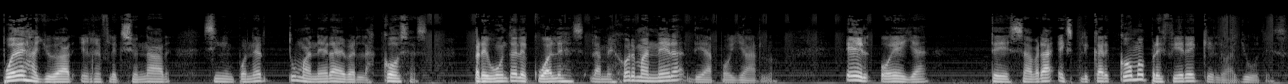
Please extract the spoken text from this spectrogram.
Puedes ayudar y reflexionar sin imponer tu manera de ver las cosas. Pregúntale cuál es la mejor manera de apoyarlo. Él o ella te sabrá explicar cómo prefiere que lo ayudes.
